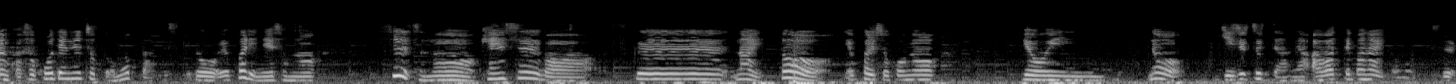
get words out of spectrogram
なんかそこでね、ちょっと思ったんですけど、やっぱりね、その、手術の件数が少ないと、やっぱりそこの病院の技術ってのはね、上がっていかないと思うんです。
